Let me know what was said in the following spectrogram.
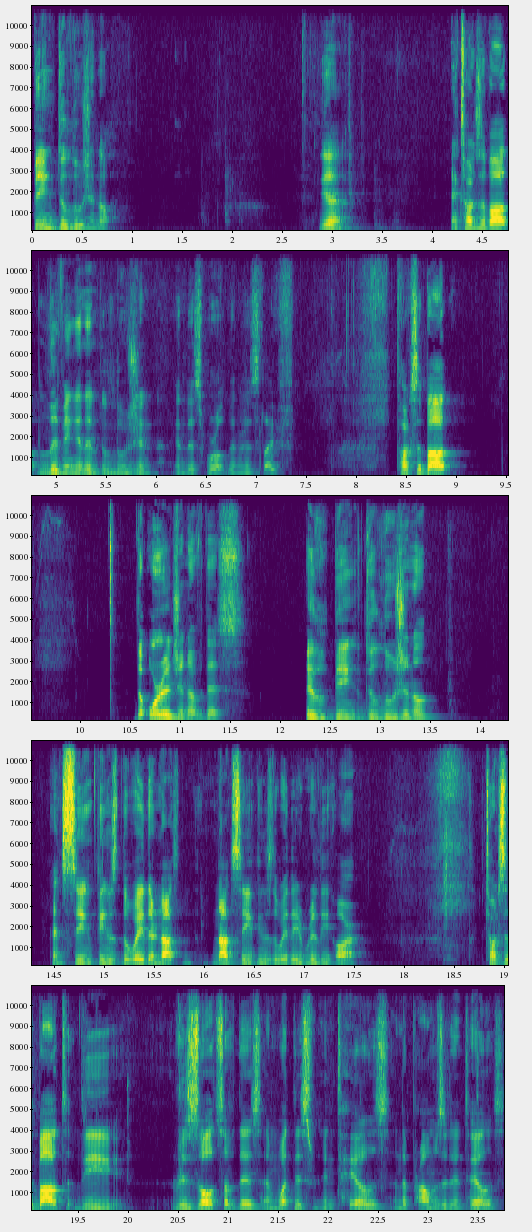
being delusional. Yeah. It talks about living in an illusion in this world, in this life. Talks about the origin of this, being delusional, and seeing things the way they're not, not seeing things the way they really are. Talks about the results of this and what this entails and the problems it entails.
